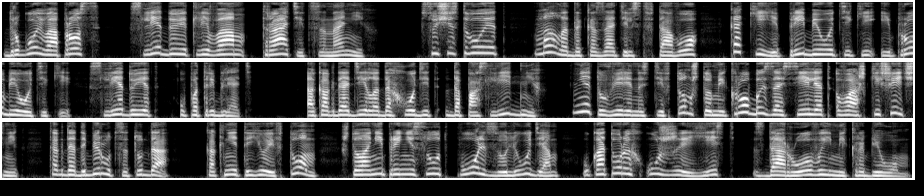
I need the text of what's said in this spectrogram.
другой вопрос – следует ли вам тратиться на них? Существует мало доказательств того, какие пребиотики и пробиотики следует употреблять. А когда дело доходит до последних, нет уверенности в том, что микробы заселят ваш кишечник, когда доберутся туда, как нет ее и в том, что они принесут пользу людям, у которых уже есть здоровый микробиом.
